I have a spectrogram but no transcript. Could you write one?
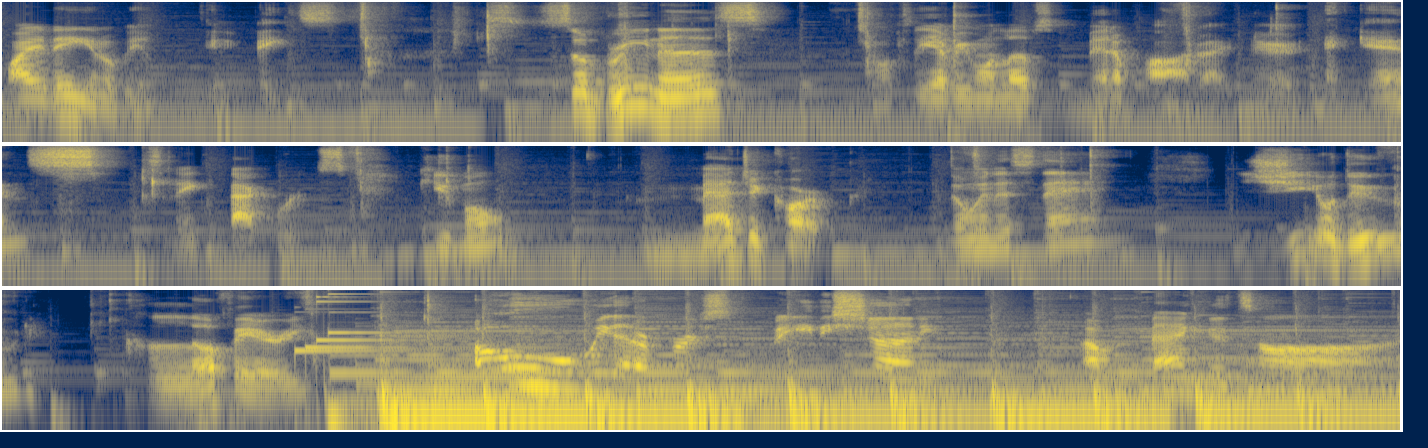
Why are they gonna be hidden fates? Sabrina's Hopefully everyone loves Metapod right there. Ekans Snake backwards. Cubone. Magikarp. Doing this thing. Geodude. Clefairy. Oh, we got our first baby shiny. A Magneton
